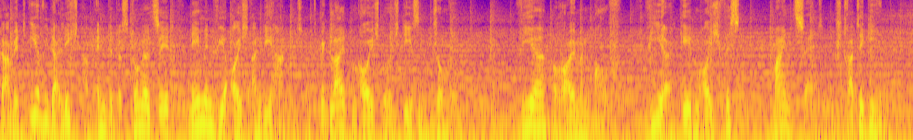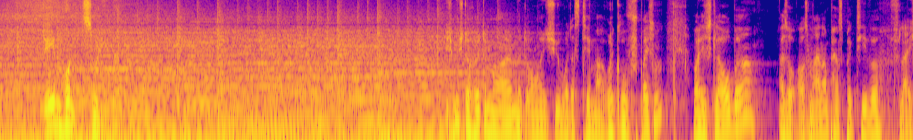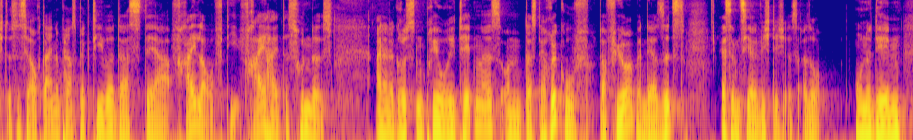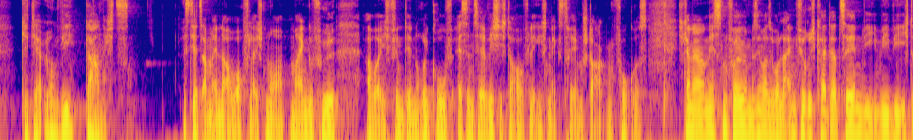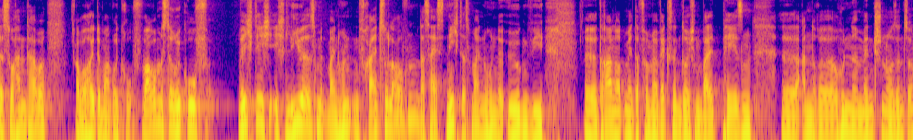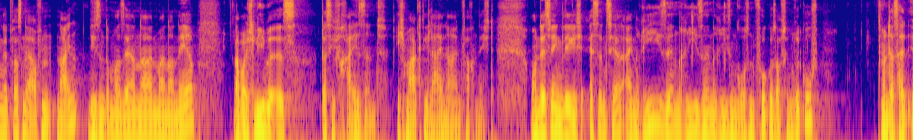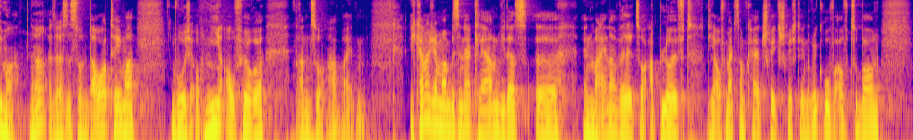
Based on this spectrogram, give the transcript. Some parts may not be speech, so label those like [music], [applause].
Damit ihr wieder Licht am Ende des Tunnels seht, nehmen wir euch an die Hand und begleiten euch durch diesen Dschungel. Wir räumen auf. Wir geben euch Wissen, Mindset, Strategien. Dem Hund zuliebe. Ich möchte heute mal mit euch über das Thema Rückruf sprechen, weil ich glaube, also aus meiner Perspektive, vielleicht ist es ja auch deine Perspektive, dass der Freilauf, die Freiheit des Hundes einer der größten Prioritäten ist und dass der Rückruf dafür, wenn der sitzt, essentiell wichtig ist. Also ohne den geht ja irgendwie gar nichts. Ist jetzt am Ende aber auch vielleicht nur mein Gefühl, aber ich finde den Rückruf essentiell wichtig. Darauf lege ich einen extrem starken Fokus. Ich kann in der nächsten Folge ein bisschen was über Leinführigkeit erzählen, wie, wie, wie ich das so handhabe, aber heute mal Rückruf. Warum ist der Rückruf wichtig? Ich liebe es, mit meinen Hunden frei zu laufen. Das heißt nicht, dass meine Hunde irgendwie äh, 300 Meter von mir weg sind, durch den Wald pesen, äh, andere Hunde, Menschen oder sonst irgendetwas nerven. Nein, die sind immer sehr nah in meiner Nähe. Aber ich liebe es, dass sie frei sind. Ich mag die Leine einfach nicht. Und deswegen lege ich essentiell einen riesen, riesen, riesengroßen Fokus auf den Rückruf. Und das halt immer. Ne? Also das ist so ein Dauerthema, wo ich auch nie aufhöre, dran zu arbeiten. Ich kann euch ja mal ein bisschen erklären, wie das äh, in meiner Welt so abläuft, die Aufmerksamkeit schräg, den Rückruf aufzubauen.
